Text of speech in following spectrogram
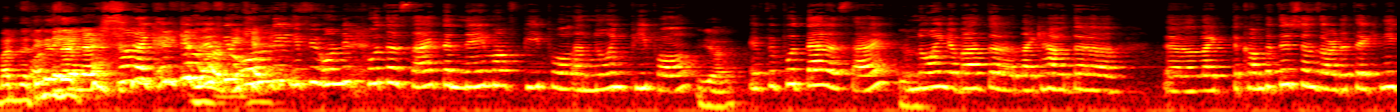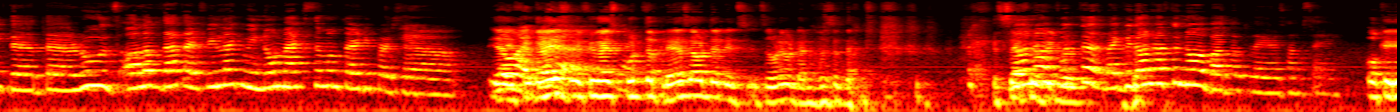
But the for thing is that beginners. So like if you Yeah. if you only if you only put aside the name of people and knowing people, yeah. if you put that aside, Yeah. knowing about the like how the uh, like the competitions or the technique, the the rules, all of that, I feel like we know maximum thirty percent. yeah. Yeah, No, if I you did guys that. if you guys put the players out, then it's it's not even ten percent. Then No, like no, 50%. put the like we don't have to know about the players. I'm saying. Okay,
